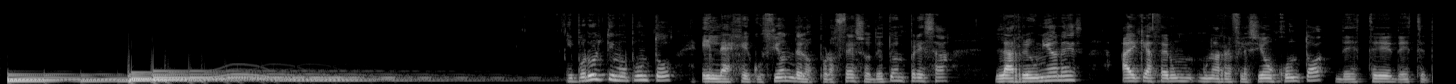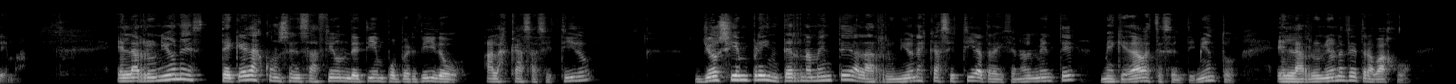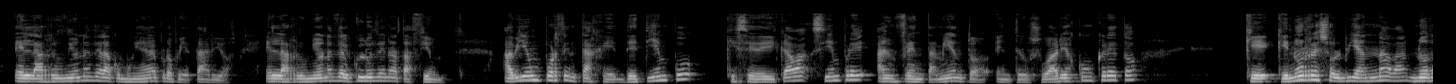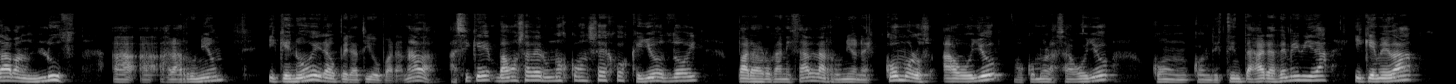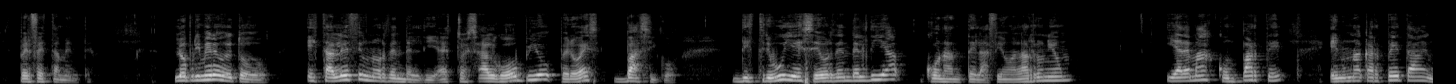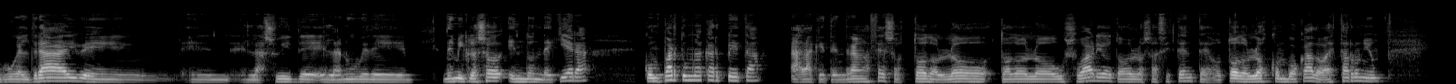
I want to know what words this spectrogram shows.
Y por último punto, en la ejecución de los procesos de tu empresa, las reuniones hay que hacer una reflexión juntos de este, de este tema. En las reuniones te quedas con sensación de tiempo perdido a las que has asistido. Yo siempre internamente a las reuniones que asistía tradicionalmente me quedaba este sentimiento en las reuniones de trabajo, en las reuniones de la comunidad de propietarios, en las reuniones del club de natación. Había un porcentaje de tiempo que se dedicaba siempre a enfrentamientos entre usuarios concretos que, no resolvían nada, no daban luz a, a la reunión y que no era operativo para nada. Así que vamos a ver unos consejos que yo os doy para organizar las reuniones, cómo los hago yo o cómo las hago yo con, distintas áreas de mi vida y que me va perfectamente. Lo primero de todo, establece un orden del día. Esto es algo obvio, pero es básico. Distribuye ese orden del día con antelación a la reunión y además comparte en una carpeta, en Google Drive, en, la suite, en la nube de, de Microsoft, en donde quiera, comparte una carpeta a la que tendrán acceso todos los, todos los usuarios, todos los asistentes o todos los convocados a esta reunión,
